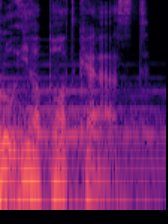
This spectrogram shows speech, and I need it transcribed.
رؤيا بودكاست.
